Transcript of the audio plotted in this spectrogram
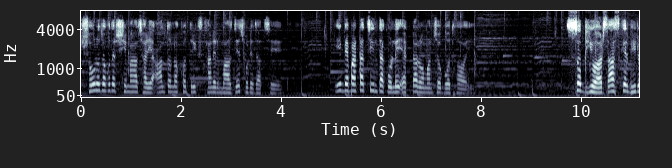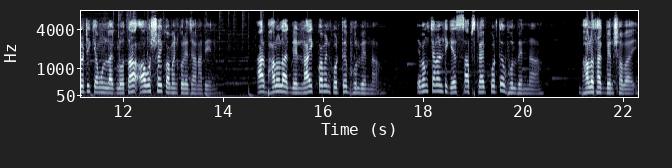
সৌরজগতের সীমানা ছাড়িয়ে আন্তঃনক্ষত্রিক স্থানের মাঝ দিয়ে ছুটে যাচ্ছে। এই ব্যাপারটা চিন্তা করলেই একটা রোমাঞ্চ বোধ হয়। সো ভিউয়ার্স আজকের ভিডিওটি কেমন লাগল তা অবশ্যই কমেন্ট করে জানাবেন। আর ভালো লাগলে লাইক কমেন্ট করতে ভুলবেন না। এবং চ্যানেলটিকে সাবস্ক্রাইব করতেও ভুলবেন না। ভালো থাকবেন সবাই।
